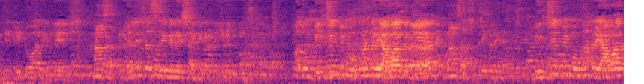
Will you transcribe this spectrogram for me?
ಕ್ರೆಡಿಟ್ ವಾರ್ ಇಲ್ಲೇ ಇಲ್ಲ. ಹಾಂ ಸರ್. ಎಲ್ಲಿಂದ ಶ್ರೀ ಗಣೇಶ್ ಅದು ಬಿಜೆಪಿ ಮುಖಂಡರು ಯಾವಾಗ ಬಿಜೆಪಿ ಮುಖಂಡರು ಯಾವಾಗ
